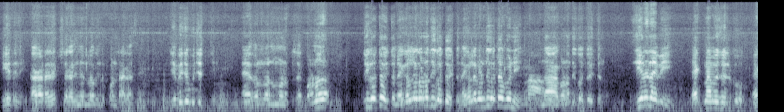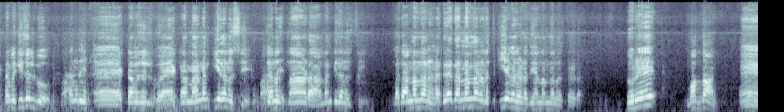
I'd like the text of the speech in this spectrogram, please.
ঠিক আছে নি? কাকা ডাইরেক্ট শেখ হাসিনার কিন্তু কোন টাকা আছে? যে বুঝেছি। হ্যাঁ তখন মনে হচ্ছে কোনো দুই হইতো না এগুলো কোনো দুই হইতো না এগুলো কোনো দুই গত হইব নি? কোনো দুই হইতো না। জিনে যাবি? এক নামে চলবো। এক নামে কি চলবো? হ্যাঁ, এক নামে চলবো। হ্যাঁ, এক নাম আর নাম কি জানোস? না আর নাম কি জানোসি? বা তার নাম জানে না তোরা তার নাম জানে না তুই কি কথা এটা তুই নাম এটা তোরে হ্যাঁ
